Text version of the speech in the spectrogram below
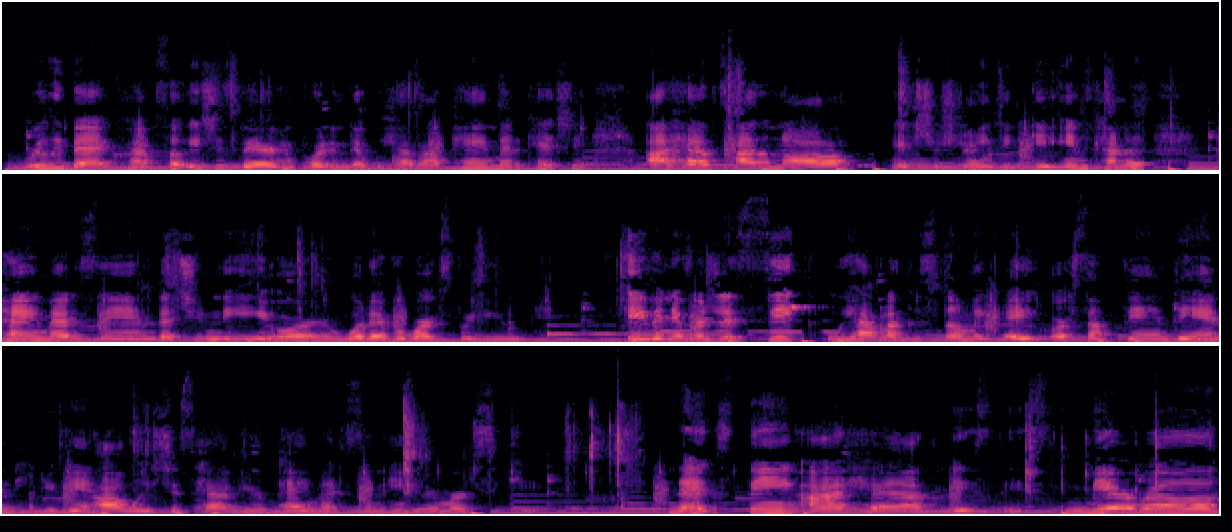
really bad cramps. So it's just very important that we have our pain medication. I have tylenol extra strength. You can get any kind of pain medicine that you need or whatever works for you even if we're just sick we have like a stomach ache or something then you can always just have your pain medicine in your emergency kit. Next thing i have is this mirror.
